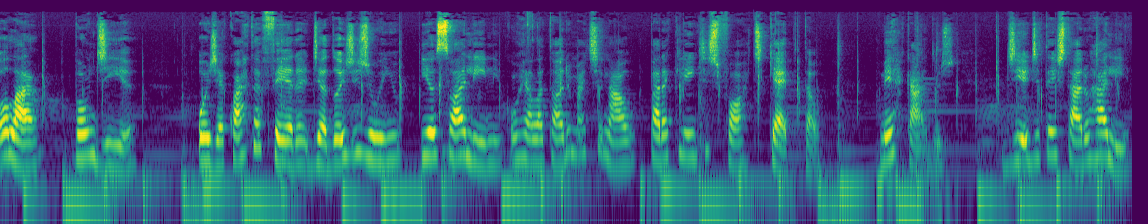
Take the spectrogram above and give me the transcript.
Olá, bom dia. Hoje é quarta-feira, dia 2 de junho, e eu sou a Aline com relatório matinal para clientes Forte Capital. Mercados. Dia de testar o rally.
